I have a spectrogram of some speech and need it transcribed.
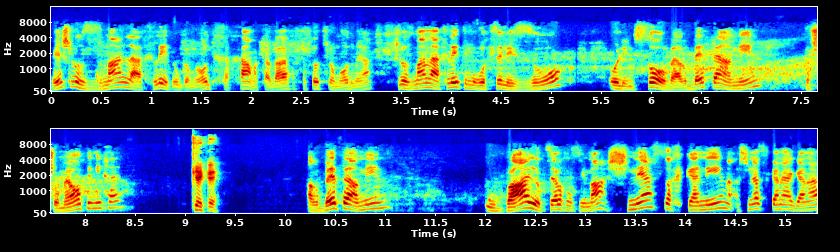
ויש לו זמן להחליט, הוא גם מאוד חכם, הקבלת החלטות שלו מאוד מהירה, יש לו זמן להחליט אם הוא רוצה לזרוק או למסור, והרבה פעמים, אתה שומע אותי מיכאל? כן, כן. הרבה פעמים הוא בא, יוצא לחסימה, שני השחקנים, שני השחקני הגנה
